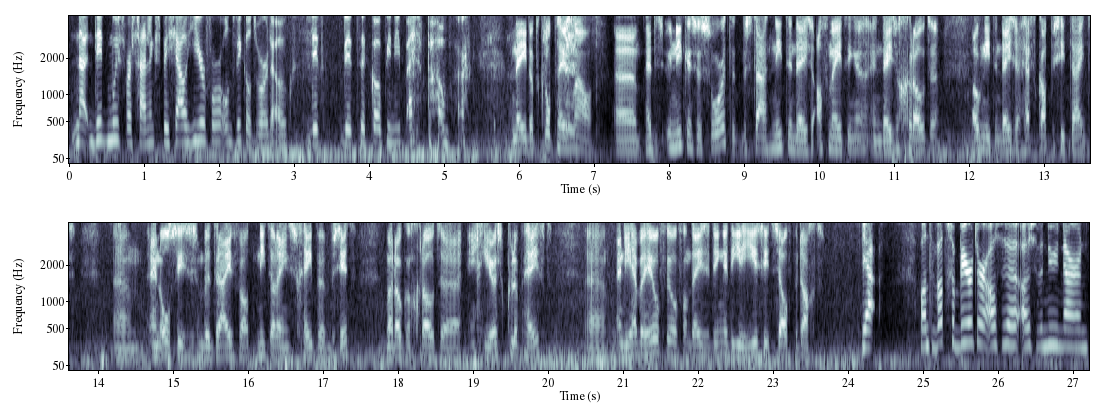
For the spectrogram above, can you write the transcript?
Nou, dit moest waarschijnlijk speciaal hiervoor ontwikkeld worden ook. Dit, dit uh, koop je niet bij de bouwmarkt. Nee, dat klopt helemaal. Uh, het is uniek in zijn soort. Het bestaat niet in deze afmetingen, in deze grootte. Ook niet in deze hefcapaciteit. Um, en Olsies is een bedrijf wat niet alleen schepen bezit... maar ook een grote ingenieursclub heeft. Uh, en die hebben heel veel van deze dingen die je hier ziet zelf bedacht. Ja, want wat gebeurt er als we, als we nu naar een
